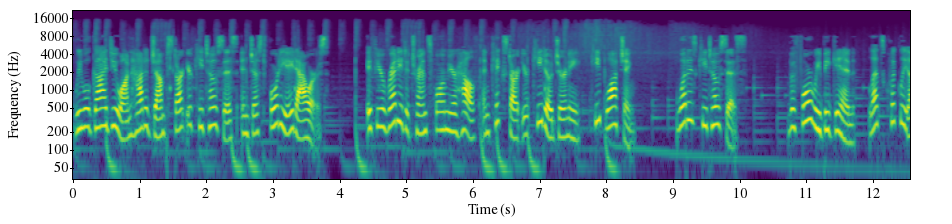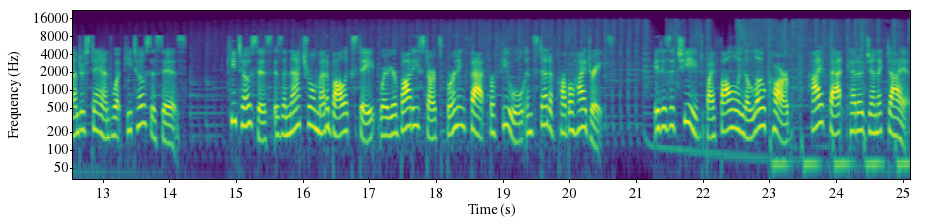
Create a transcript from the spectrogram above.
we will guide you on how to jumpstart your ketosis in just 48 hours. If you're ready to transform your health and kickstart your keto journey, keep watching. What is ketosis? Before we begin, let's quickly understand what ketosis is. Ketosis is a natural metabolic state where your body starts burning fat for fuel instead of carbohydrates. It is achieved by following a low-carb, high-fat ketogenic diet.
